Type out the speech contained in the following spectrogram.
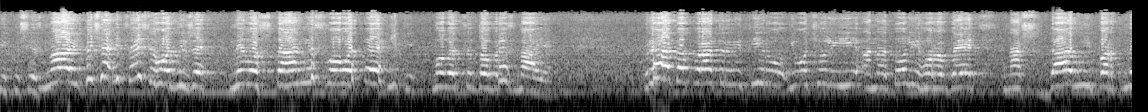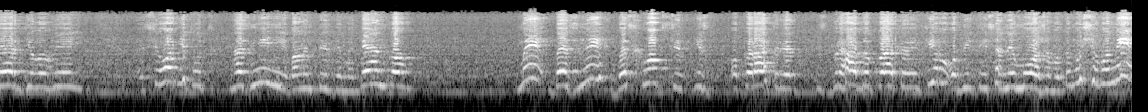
Їх усі знають, хоча і це сьогодні вже не останнє слово техніки, молодь це добре знає. Бригада операторів ефіру і очолює її Анатолій Горобець, наш давній партнер діловий. Сьогодні тут на зміні Валентин Демиденко. Ми без них, без хлопців із із бригади операторів ефіру обійтися не можемо, тому що вони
